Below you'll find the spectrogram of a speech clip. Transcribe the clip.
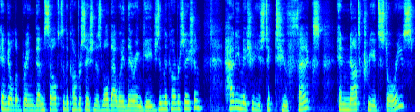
and be able to bring themselves to the conversation as well? That way they're engaged in the conversation. How do you make sure you stick to facts and not create stories?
